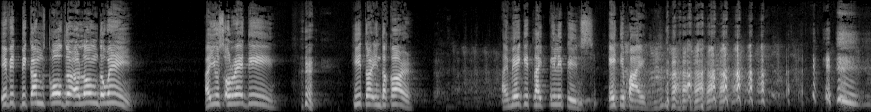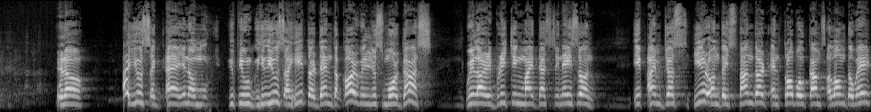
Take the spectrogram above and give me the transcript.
If it becomes colder along the way, I use already heater in the car. I make it like Philippines, 85. you know, I use, a, uh, you know, if you, you use a heater, then the car will use more gas. Will I be reaching my destination? If I'm just here on the standard and trouble comes along the way,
